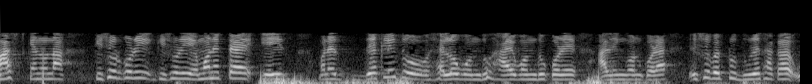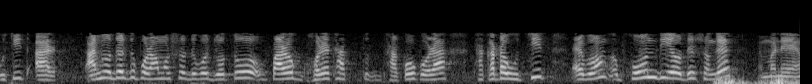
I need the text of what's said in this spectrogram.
মাস্ট কেননা কিশোর করি, কিশোরী এমন একটা এজ মানে দেখলেই তো হ্যালো বন্ধু হাই বন্ধু করে আলিঙ্গন করা, এসব একটু দূরে থাকা উচিত। আর আমি ওদেরকে পরামর্শ দেব, যত পারো ঘরে থাক- ওরা, থাকাটা উচিত এবং ফোন দিয়ে ওদের সঙ্গে মানে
